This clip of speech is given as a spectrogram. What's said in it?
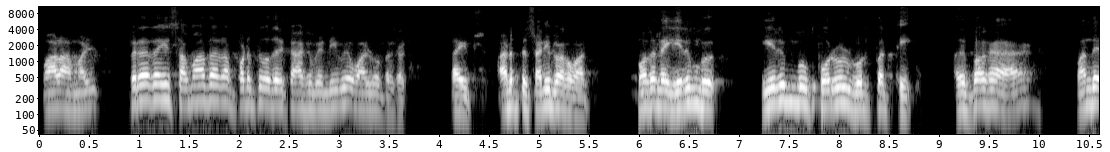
வாழாமல் பிறரை சமாதானப்படுத்துவதற்காக வேண்டியவே வாழ்பவர்கள். ரைட். அடுத்து சனி பகவான். முதல்ல இரும்பு. இரும்பு பொருள் உற்பத்தி. அது போக வந்து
